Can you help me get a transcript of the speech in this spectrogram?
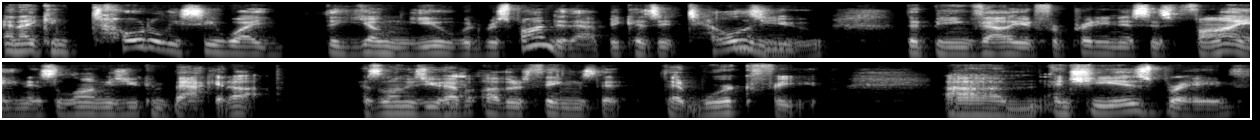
And I can totally see why the young you would respond to that because it tells mm-hmm. you that being valued for prettiness is fine as long as you can back it up, as long as you have other things that that work for you. Um, and she is brave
